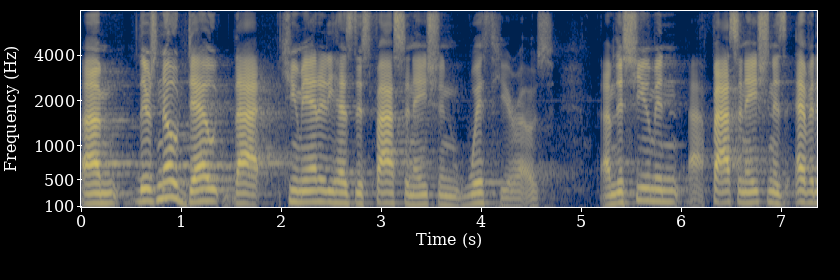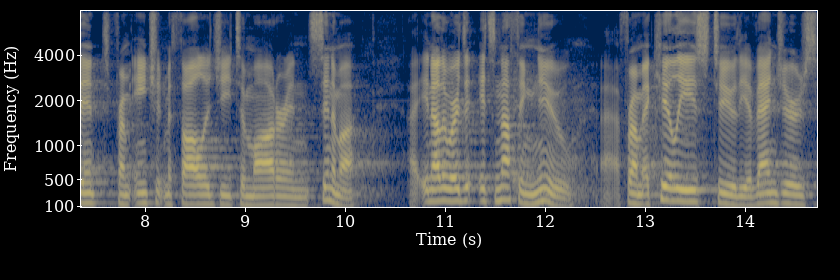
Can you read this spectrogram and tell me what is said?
Um, there's no doubt that humanity has this fascination with heroes. Um, this human uh, fascination is evident from ancient mythology to modern cinema. Uh, in other words, it's nothing new. Uh, from Achilles to the Avengers,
